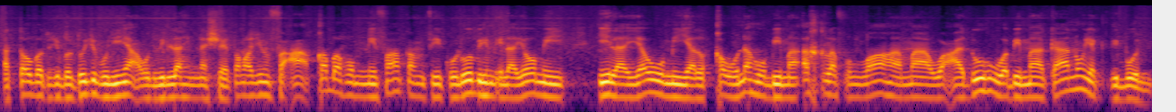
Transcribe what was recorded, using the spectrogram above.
At-Taubah 77 bunyinya A'udzubillahi minasyaitonirrajim fa'aqabahum nifaqan fi qulubihim ila yaumi ila yaumi yalqawnahu bima akhlafullaha ma wa'aduhu wa bima kanu yakdzibun.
